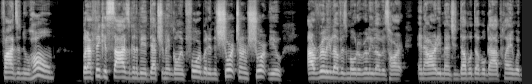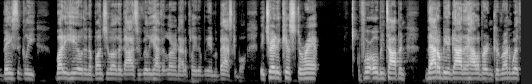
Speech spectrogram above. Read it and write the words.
finds a new home. But I think his size is going to be a detriment going forward. But in the short term, short view, I really love his motor, really love his heart. And I already mentioned double double guy playing with basically Buddy Hield and a bunch of other guys who really haven't learned how to play the game of basketball. They traded Chris Duarte for Obi Toppin. That'll be a guy that Haliburton could run with.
